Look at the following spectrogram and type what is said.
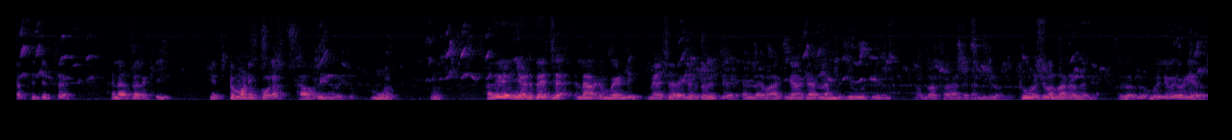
കത്തിച്ചിട്ട് അതിനകത്ത് ഇറക്കി എട്ട് മണിക്കൂർ കവർ ചെയ്ത് വെച്ചു. മൂന്ന്. അത് കഴിഞ്ഞ് എടുത്തേച്ച് എല്ലാവർക്കും വേണ്ടി മേശയിലേക്ക് എടുത്ത് വെച്ച് എല്ലാ ബാക്കി ആൾക്കാരെല്ലാം വിളിച്ചു കൂട്ടി സന്തോഷമായിട്ട് കണ്ടിച്ചു ടൂറിസ്റ്റ് വന്നാലും തന്നെ ഒരു ഒരു വലിയ പരിപാടിയാണ്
